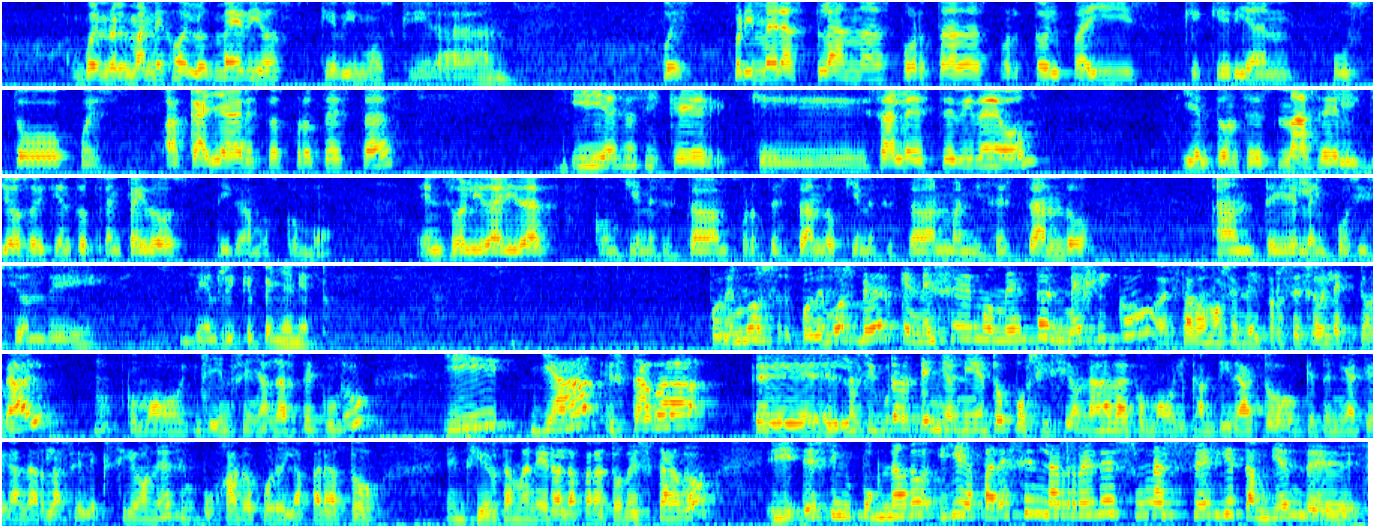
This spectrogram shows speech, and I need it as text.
bueno, el manejo de los medios, que vimos que eran, pues, primeras planas, portadas por todo el país, que querían justo, pues, acallar estas protestas. Y es así que, sale este video y entonces nace el Yo Soy 132, digamos, como en solidaridad con quienes estaban protestando, quienes estaban manifestando ante la imposición de, Enrique Peña Nieto. Podemos, podemos ver que en ese momento en México estábamos en el proceso electoral, como bien señalaste, Kuru, y ya estaba eh, la figura de Peña Nieto posicionada como el candidato que tenía que ganar las elecciones, empujado por el aparato, en cierta manera, el aparato de Estado, y es impugnado y aparece en las redes una serie también de,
